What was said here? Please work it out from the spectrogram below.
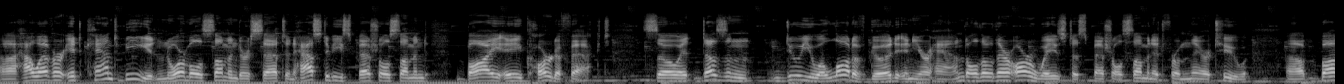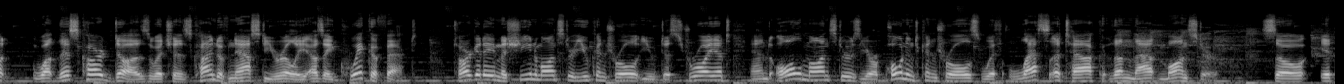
Uh, however, it can't be normal summoned or set, and has to be special summoned by a card effect. So it doesn't do you a lot of good in your hand, although there are ways to special summon it from there too. Uh, but what this card does, which is kind of nasty really, as a quick effect, Target a machine monster you control, you destroy it, and all monsters your opponent controls with less attack than that monster. So it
